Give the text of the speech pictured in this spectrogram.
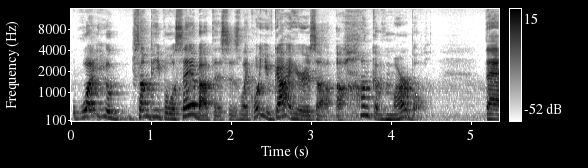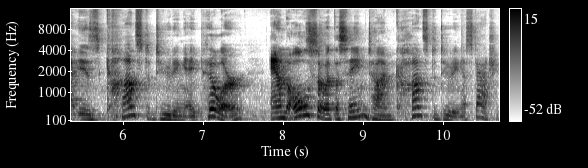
what you some people will say about this is like what you've got here is a, a hunk of marble that is constituting a pillar and also at the same time constituting a statue.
